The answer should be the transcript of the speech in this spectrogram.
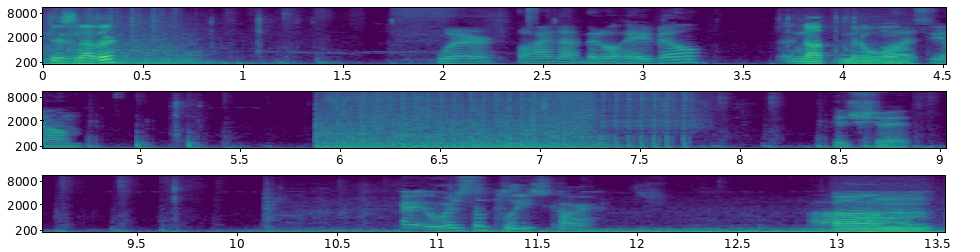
There's another. Where? Behind that middle hay bale? Uh, not the middle oh, one. Oh, I see him. Good shit. Alright, where's the police car? Um. um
